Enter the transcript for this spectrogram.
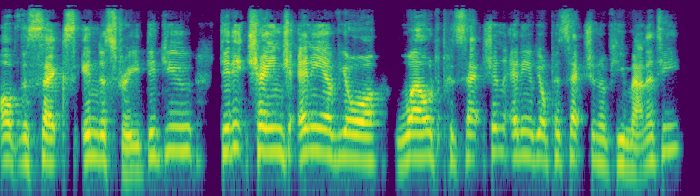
of the sex industry did you did it change any of your world perception any of your perception of humanity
